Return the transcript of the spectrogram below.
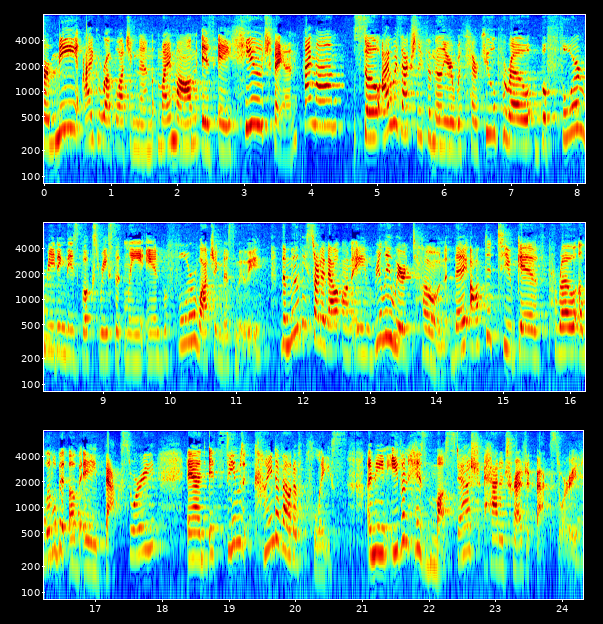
For me, I grew up watching them. My mom is a huge fan. Hi mom! So I was actually familiar with Hercule Poirot before reading these books recently and before watching this movie. The movie started out on a really weird tone. They opted to give Poirot a little bit of a backstory and it seemed kind of out of place. I mean, even his mustache had a tragic backstory.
